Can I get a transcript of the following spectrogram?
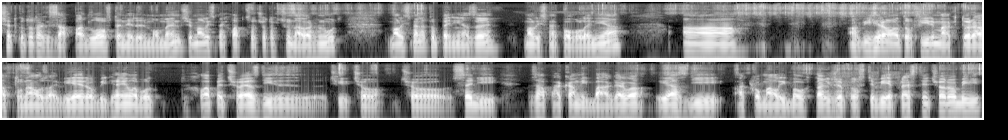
všetko to tak zapadlo v ten jeden moment, že mali sme chlapcov, čo to chcú navrhnúť, mali sme na to peniaze, mali sme povolenia a, a vyhrala to firma, ktorá to naozaj vie robiť, hej, lebo chlapec, čo jazdí, či čo, čo sedí za pákami bágaru, jazdí ako malý boh, takže proste vie presne, čo robí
